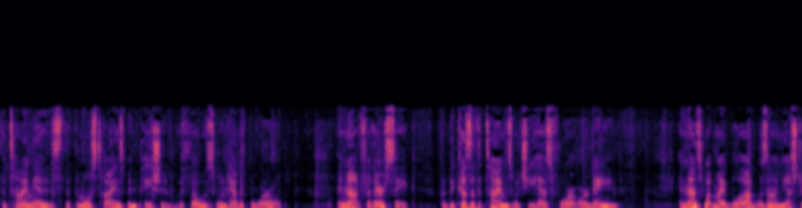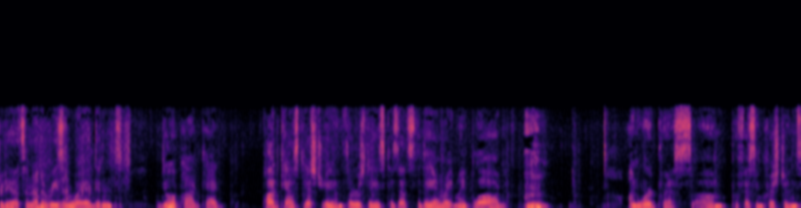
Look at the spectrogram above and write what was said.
the time is that the Most High has been patient with those who inhabit the world, and not for their sake, but because of the times which He has foreordained. And that's what my blog was on yesterday. That's another reason why I didn't do a podcast podcast yesterday on Thursday is because that's the day I write my blog on WordPress, um, professing Christians.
